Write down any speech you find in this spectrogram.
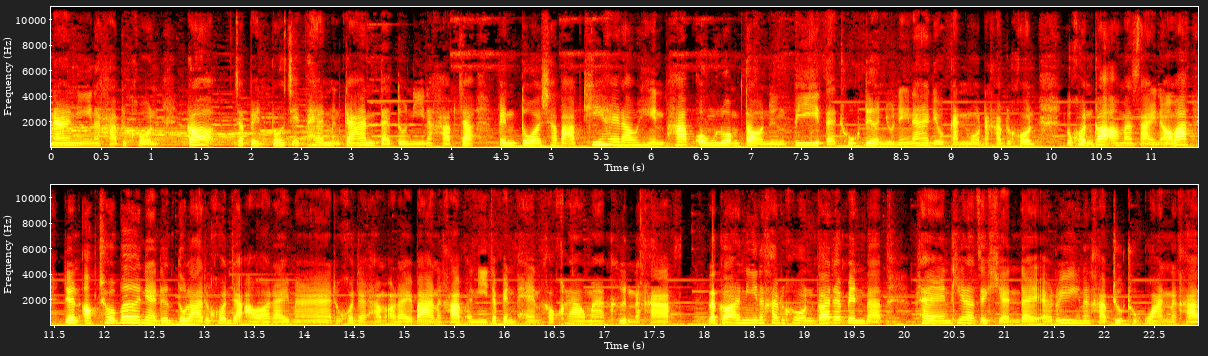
หน้านี้นะครับทุกคนก็จะเป็นโปรเจกต์แพนเหมือนกัน แต่ตัวนี้นะครับจะเป็นตัวฉบับที่ให้เราเห็นภาพองค์รวมต่อ 1 ปี แต่ทุกเดือนอยู่ในหน้าเดียวกันหมดนะครับทุกคน ทุกคนก็เอามาใส่เนาะว่าเดือนออกโทเบอร์เนี่ยเดือนตุลาทุกคนจะเอาอะไรมา ทุกคนจะทำอะไรบ้างนะครับ อันนี้จะเป็นแผนคร่าวๆมากขึ้นนะครับ แล้วก็อันนี้นะครับทุกคนก็จะเป็นแบบแพลนที่เราจะเขียนไดอารี่นะครับทุกๆวันนะครับ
